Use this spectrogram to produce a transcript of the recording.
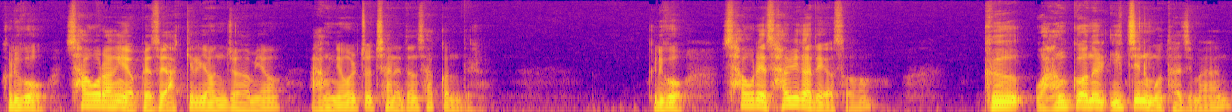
그리고 사울 왕의 옆에서 악기를 연주하며 악령을 쫓아내던 사건들. 그리고 사울의 사위가 되어서 그 왕권을 잊지는 못하지만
